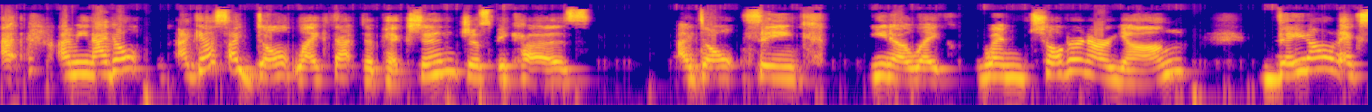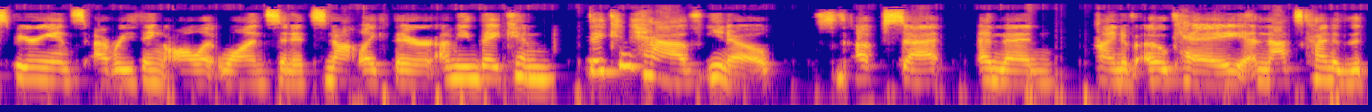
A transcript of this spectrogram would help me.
I, I mean i don't i guess i don't like that depiction just because i don't think you know like when children are young they don't experience everything all at once and it's not like they're i mean they can they can have you know upset and then kind of okay and that's kind of the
